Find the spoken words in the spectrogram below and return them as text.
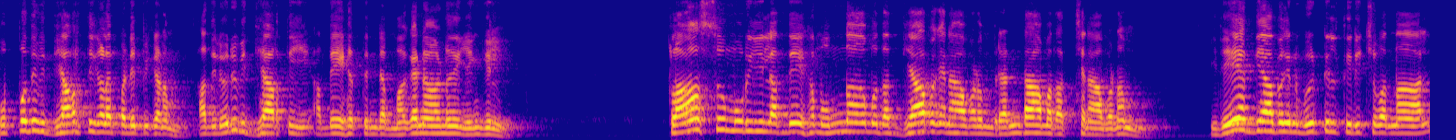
മുപ്പത് വിദ്യാർത്ഥികളെ പഠിപ്പിക്കണം. അതിലൊരു വിദ്യാർത്ഥി അദ്ദേഹത്തിന്റെ മകനാണ് എങ്കിൽ ക്ലാസ് മുറിയിൽ അദ്ദേഹം ഒന്നാമത് അധ്യാപകനാവണം രണ്ടാമത് അച്ഛനാവണം. ഇതേ അധ്യാപകൻ വീട്ടിൽ തിരിച്ചു വന്നാൽ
